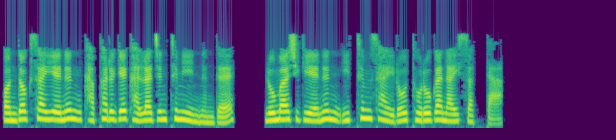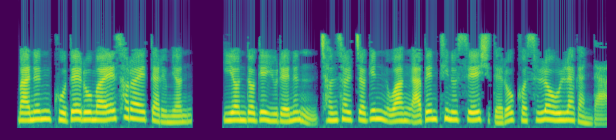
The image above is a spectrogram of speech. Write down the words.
언덕 사이에는 가파르게 갈라진 틈이 있는데 로마 시기에는 이 틈 사이로 도로가 나 있었다. 많은 고대 로마의 설화에 따르면 이 언덕의 유래는 전설적인 왕 아벤티누스의 시대로 거슬러 올라간다.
